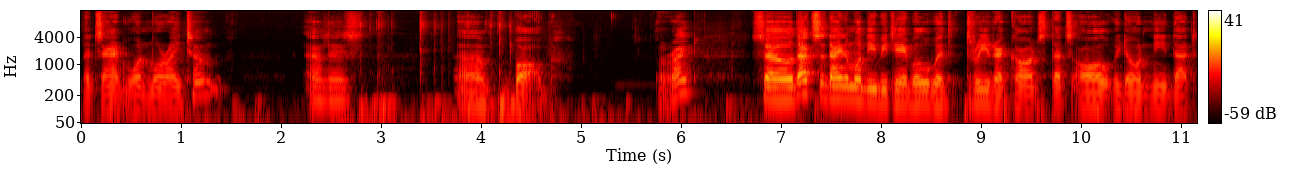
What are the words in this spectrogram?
Let's add one more item. Alice um, Bob. All right so that's a DynamoDB table with three records. That's all. We don't need that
